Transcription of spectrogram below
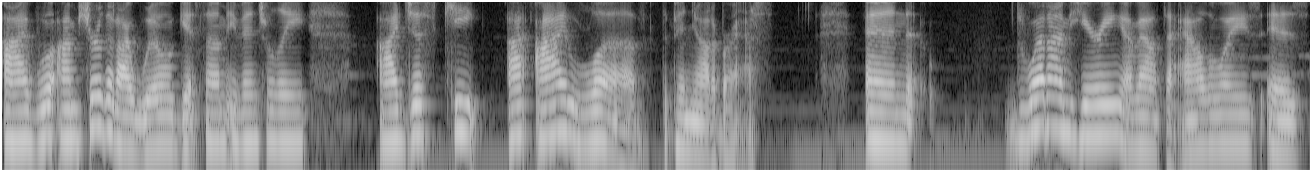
I will I'm sure that I will get some eventually. I just keep, I, I love the pinata brass. And what I'm hearing about the alloys is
